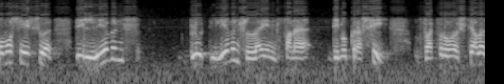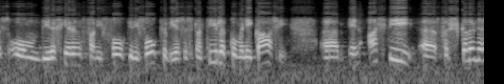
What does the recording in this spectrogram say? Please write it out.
kom ons sê so, die lewensbloed, die lewenslyn van 'n demokrasie wat veronderstel is om die regering van die volk, die volk te wees, is natuurlik kommunikasie. Ehm uh, en as die uh, verskillende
